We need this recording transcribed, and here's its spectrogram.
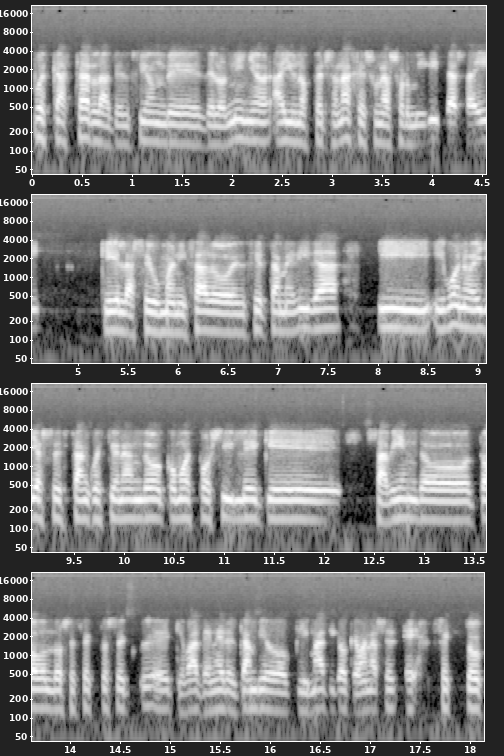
pues captar la atención de, de los niños. Hay unos personajes, unas hormiguitas ahí que las he humanizado en cierta medida y, y, bueno, ellas se están cuestionando cómo es posible que sabiendo todos los efectos eh, que va a tener el cambio climático, que van a ser efectos,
